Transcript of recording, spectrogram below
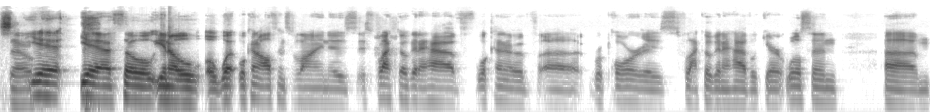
So yeah, yeah. So you know, uh, what what kind of offensive line is is Flacco gonna have? What kind of uh, rapport is Flacco gonna have with Garrett Wilson? Um,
